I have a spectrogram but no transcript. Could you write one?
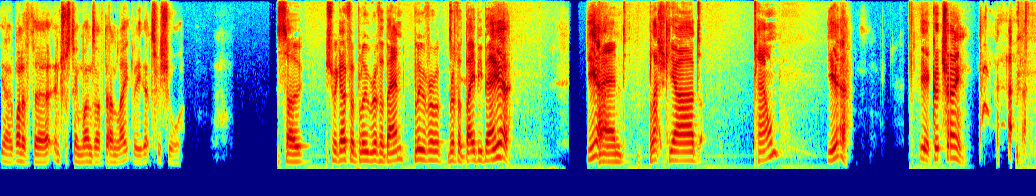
you know one of the interesting ones I've done lately. That's for sure. So should we go for Blue River Band, Blue River, River Baby Band? Yeah, yeah, and Blackyard Town. Yeah, yeah, good tune.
